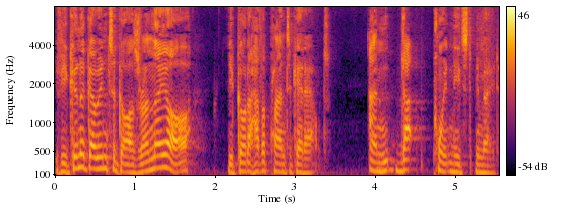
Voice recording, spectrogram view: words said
if you're going to go into Gaza, and they are, you've got to have a plan to get out. And that point needs to be made.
